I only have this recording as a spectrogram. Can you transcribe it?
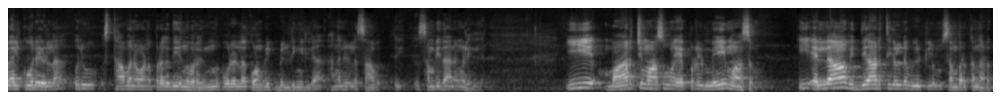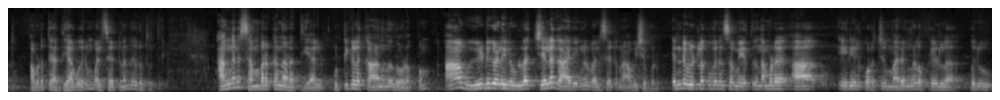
മേൽക്കൂരയുള്ള ഒരു സ്ഥാപനമാണ് പ്രഗതി എന്ന് പറയുന്നത്. ഇന്ന് പോലെയുള്ള കോൺക്രീറ്റ് ബിൽഡിംഗ് ഇല്ല അങ്ങനെയുള്ള സംവിധാനങ്ങളില്ല. ഈ മാർച്ച് മാസവും ഏപ്രിൽ മെയ് മാസം ഈ എല്ലാ വിദ്യാർത്ഥികളുടെ വീട്ടിലും സമ്പർക്കം നടത്തും. അവിടുത്തെ അധ്യാപകരും വത്സേട്ടന്റെ നേതൃത്വത്തിൽ. അങ്ങനെ സമ്പർക്കം നടത്തിയാൽ കുട്ടികളെ കാണുന്നതോടൊപ്പം ആ വീടുകളിലുള്ള ചില കാര്യങ്ങൾ വത്സേട്ടൻ ആവശ്യപ്പെടും. എന്റെ വീട്ടിലൊക്കെ വരുന്ന സമയത്ത് നമ്മുടെ ആ ഏരിയയിൽ കുറച്ച് മരങ്ങളൊക്കെയുള്ള ഒരു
